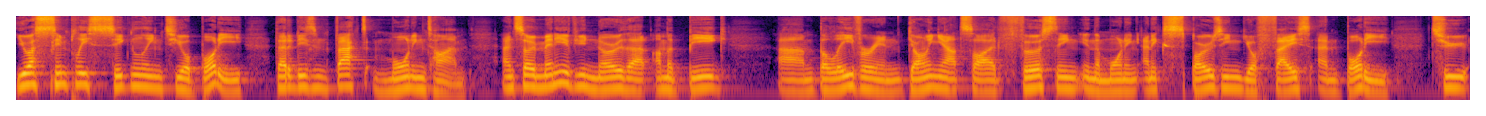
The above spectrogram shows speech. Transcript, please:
you are simply signaling to your body that it is in fact morning time. And so many of you know that I'm a big um, believer in going outside first thing in the morning and exposing your face and body to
